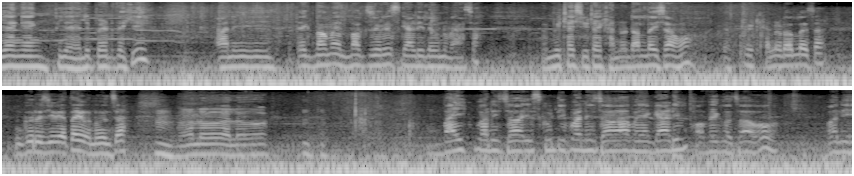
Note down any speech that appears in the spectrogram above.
याङ याङ यो हेलिप्याडदेखि। अनि एकदमै लग्जरियस गाडी ल्याउनु भएको छ। मिठाई सिठाई खानु डल्लै छ हो। ट्रिट खानु डल्लै छ। गुरुजी यतै हुनुहुन्छ। हेलो हेलो। बाइक पनि छ स्कुटी पनि छ अब यहाँ गाडी पनि थपेको छ हो। अनि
